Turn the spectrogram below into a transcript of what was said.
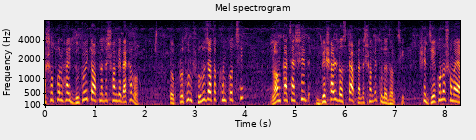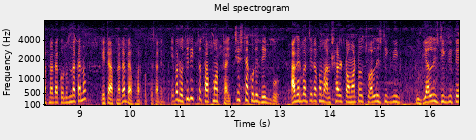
অসফল হয়, দুটোই তো আপনাদের সঙ্গে দেখাবো। তো প্রথম শুরু যতক্ষণ করছি, লঙ্কা চাষের বিশাল ডোজটা আপনাদের সঙ্গে তুলে ধরছি। সে যে কোনো সময় আপনারা করুন না কেন, এটা আপনারা ব্যবহার করতে পারেন। এবার অতিরিক্ত তাপমাত্রায় চেষ্টা করে দেখব। আগেরবার যেরকম আনসাল টমেটো চুয়াল্লিশ ডিগ্রি, বিয়াল্লিশ ডিগ্রিতে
